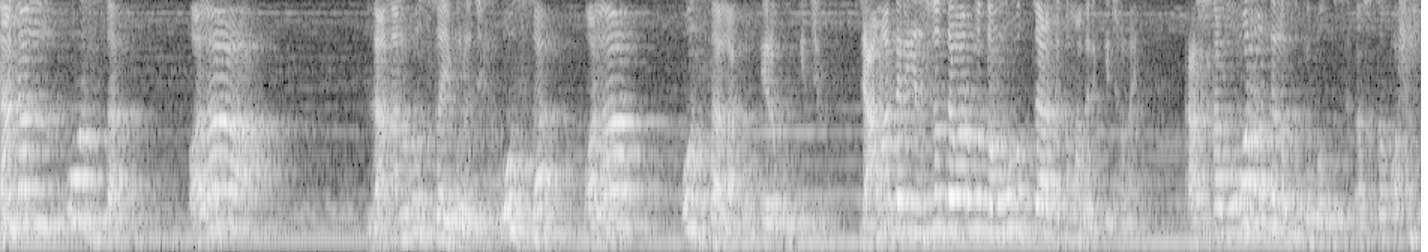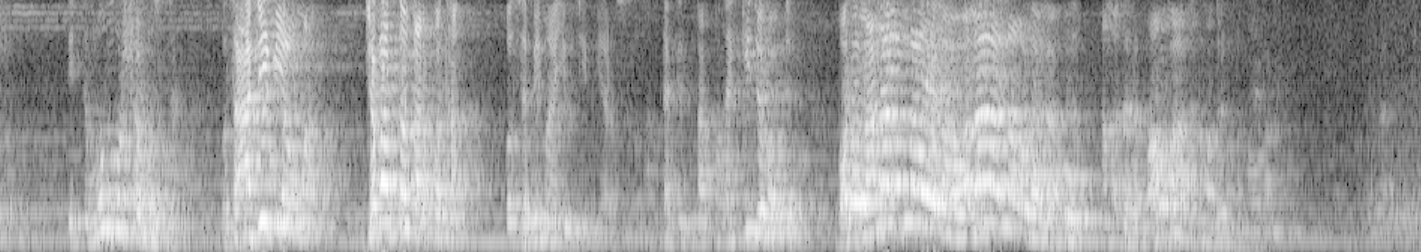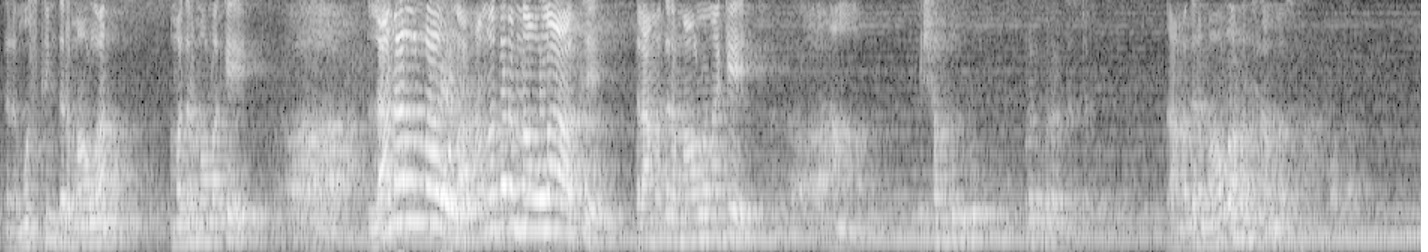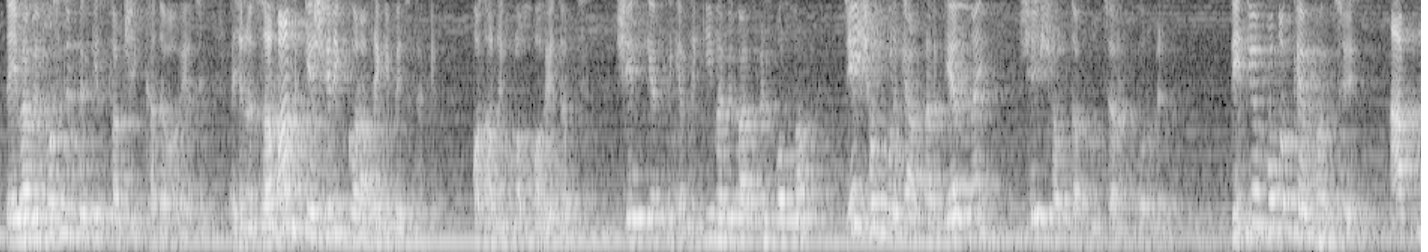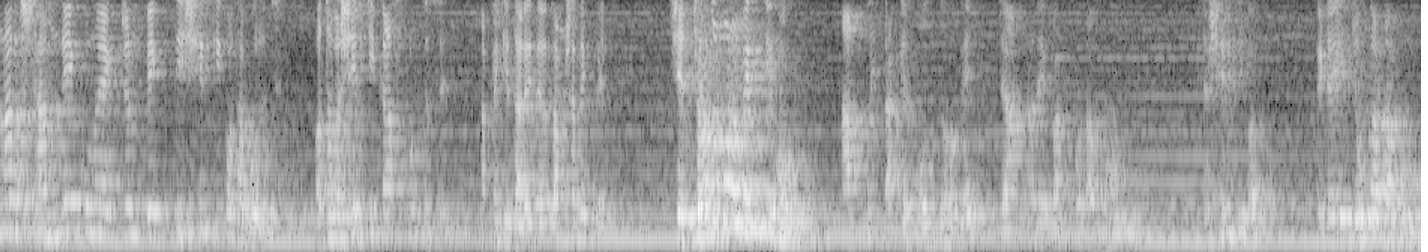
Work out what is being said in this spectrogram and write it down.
লানাল উজ্জা, ওয়ালা, লানাল উজ্জাই বলেছিল, উজ্জা, ওয়ালা উজ্জা লাকুম, এরকম কিছু। যে আমাদের ইজ্জত দেওয়ার মতো অনুজ্জা আছে, তোমাদের কিছু নাই। রাস্তা উমর বলতেছে অসুস্থ, তিনি তো মুমূর্ষ অবস্থা বলছে জবাব দাও তার কথা। বলছে, বিমা ইউজিব ইয়া রাসূলুল্লাহ। তাকে তার কথা কি জবাব দেব? বলো, লানাল আমাদের মাওলা আছে, তোমাদের কোনো মাওলা নেই। তাহলে মুসলিমদের মাওলা আমাদের মাওলা কে? লানাল মাওলা, আমাদের মাওলা আছে। তাহলে আমাদের মাওলানা কে? আল্লাহ। এই শব্দগুলো প্রয়োগ করার চেষ্টা আমাদের মাওলা হচ্ছেন আল্লাহ তো এইভাবে মুসলিমদেরকে ইসলাম শিক্ষা দেওয়া হয়েছে। এই জন্য জবানকে শিরিক করা থেকে বেঁচে থাকেন। কথা অনেক লম্বা হয়ে যাচ্ছে। শিরকের থেকে আপনি কীভাবে বাঁচবেন বললাম? যেই সম্পর্কে আপনার জ্ঞান নাই, সেই শব্দ আপনি উচ্চারণ করবেন না। দ্বিতীয় পদক্ষেপ হচ্ছে, আপনার সামনে কোনো একজন ব্যক্তি শিরকি কথা বলেছে অথবা শিরকি কাজ করতেছে, আপনি কি দাঁড়িয়ে দাঁড়িয়ে তামসা দেখবেন? সে যত বড় ব্যক্তি হোক, আপনি তাকে বলতে হবে যে আপনার এই বাক্যটা ভুল। এটা শিরকি বাক্য, এটা এই জুমলাটা ভুল।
